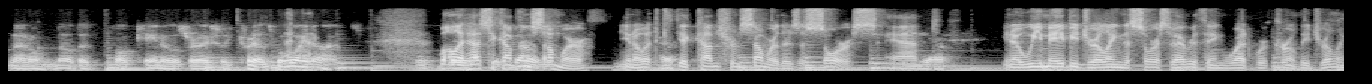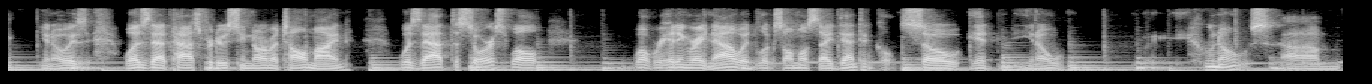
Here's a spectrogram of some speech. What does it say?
And I don't know that volcanoes are actually trends, but why not? well, it has to come from somewhere. You know, it, it comes from somewhere. There's a source, and yeah. you know, we may be drilling the source of everything. What we're currently drilling, you know, is was that past producing Normetal mine? Was that the source? Well, what we're hitting right now, it looks almost identical. So it, you know, who knows? Um,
